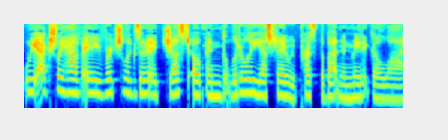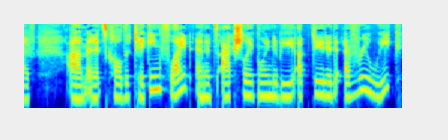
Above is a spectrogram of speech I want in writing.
we actually have a virtual exhibit. It just opened literally yesterday. We pressed the button and made it go live. Um, and it's called Taking Flight, and it's actually going to be updated every week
